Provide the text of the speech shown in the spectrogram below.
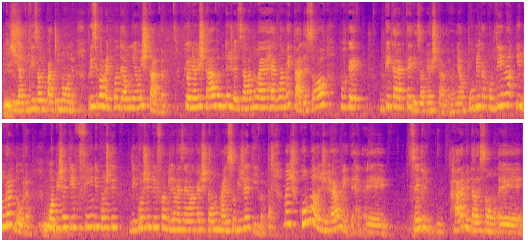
Isso. e a divisão de patrimônio, principalmente quando é a união estável. Porque a união estável, muitas vezes, ela não é regulamentada, é só porque o que caracteriza a união estável? União pública, contínua e duradoura, com o objetivo fim de constituir, de constituir família, mas é uma questão mais subjetiva. Mas como elas realmente é, sempre, raramente elas são é,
